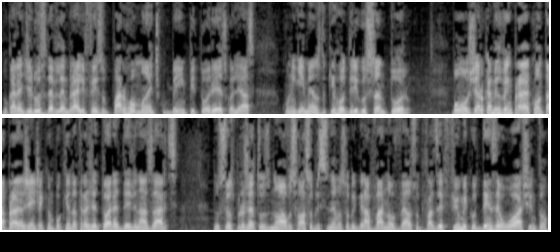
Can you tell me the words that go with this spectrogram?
No Carandiru, você deve lembrar, ele fez o par romântico, bem pitoresco, aliás, com ninguém menos do que Rodrigo Santoro. Bom, o Gero Camilo vem para contar para a gente aqui um pouquinho da trajetória dele nas artes, dos seus projetos novos, falar sobre cinema, sobre gravar novela, sobre fazer filme com o Denzel Washington,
